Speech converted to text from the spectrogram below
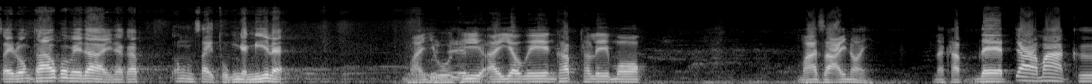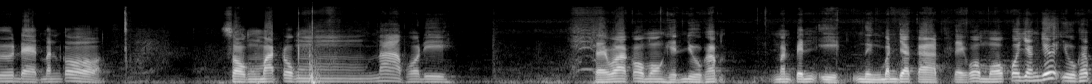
ใส่รองเท้าก็ไม่ได้นะครับ ต้องใส่ถุงอย่างนี้แหละ มาอยู่ที่ไอยาเวงครับ ทะเลหมอก มาสายหน่อยนะครับ แดดจ้ามากคือแดดมันก็ส่องมาตรงหน้าพอดี แต่ว่าก็มองเห็นอยู่ครับ มันเป็นอีกหนึ่งบรรยากาศ แต่ก็หมอกก็ยังเยอะอยู่ครับ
